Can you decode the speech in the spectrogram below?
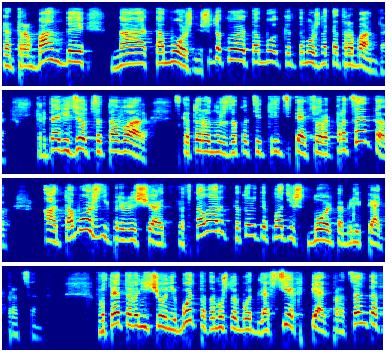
контрабанды на таможне. Что такое таможенная контрабанда? Когда везется товар, с которого нужно заплатить 35-40%, а таможенник превращает это в товар, который ты платишь 0 там, или 5%. Вот этого ничего не будет, потому что будет для всех 5%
